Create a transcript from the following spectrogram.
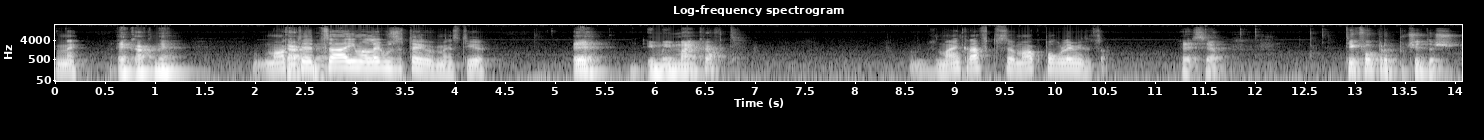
Не. Е, как не? Малките Как не? деца има лего за тебе, мен стига. Е, има и Майнкрафт. Майнкрафт са малко по-големи деца. Е, сега. Ти какво предпочиташ?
